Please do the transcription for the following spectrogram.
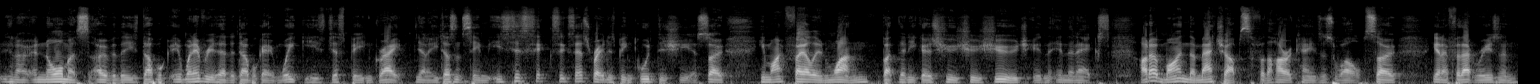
you know, enormous over these double. Whenever he's had a double game week, he's just been great. You know, he doesn't seem his success rate has been good this year. So he might fail in one, but then he goes huge, huge, huge in in the next. I don't mind the matchups for the Hurricanes as well. So you know, for that reason,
